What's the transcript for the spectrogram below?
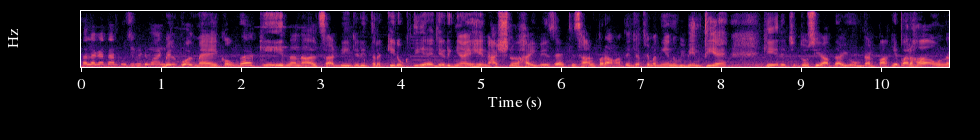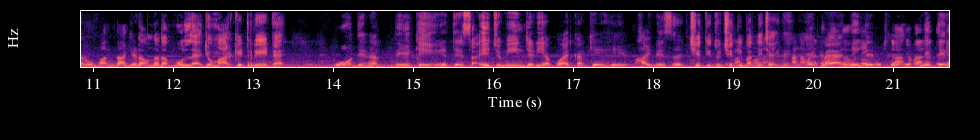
ਤਾਂ ਲਗਾਤਾਰ ਤੁਸੀਂ ਵੀ ਡਿਮਾਂਡ ਬਿਲਕੁਲ ਮੈਂ ਇਹ ਕਹੂੰਗਾ ਕਿ ਇਹਨਾਂ ਨਾਲ ਸਾਡੀ ਜਿਹੜੀ ਤਰੱਕੀ ਰੁਕਦੀ ਹੈ ਜਿਹੜੀਆਂ ਇਹ ਨੈਸ਼ਨਲ ਹਾਈਵੇਜ਼ ਹੈ ਕਿਸਾਨ ਭਰਾਵਾਂ ਤੇ ਜਥੇਬੰਦੀਆਂ ਨੂੰ ਵੀ ਬੇਨਤੀ ਹੈ ਕਿ ਇਹਦੇ ਚ ਤੁਸੀਂ ਆਪਦਾ ਯੋਗਦਾਨ ਪਾ ਕੇ ਪਰ ਹਾਂ ਉਹਨਾਂ ਨੂੰ ਬੰਦਾ ਜਿਹੜਾ ਉਹਨਾਂ ਦਾ ਮੁੱਲ ਹੈ ਜੋ ਮਾਰਕੀਟ ਰੇਟ ਹੈ ਉਹ ਦੇਣਾ ਦੇ ਕੇ ਤੇ ਇਹ ਜ਼ਮੀਨ ਜਿਹੜੀ ਅਕਵਾਇਰ ਕਰਕੇ ਇਹ ਹਾਈਵੇਜ਼ ਛੇਤੀ ਤੋਂ ਛੇਤੀ ਬਣਨੇ ਚਾਹੀਦੇ। ਮੈਂ ਨਿਤਿਨ ਨਿਤਿਨ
